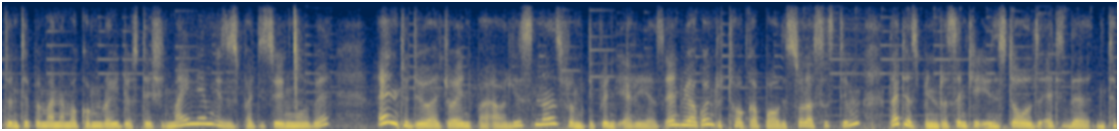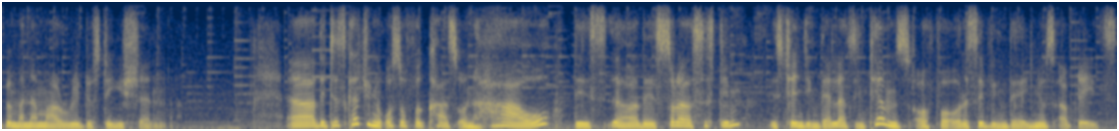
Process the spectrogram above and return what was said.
to Ntepe Manamakom radio station. My name is Patisiwe Ncube, and today we are joined by our listeners from different areas, and we are going to talk about the solar system that has been recently installed at the Ntepe Manama radio station. Uh, the discussion will also focus on how this uh, the solar system is changing their lives in terms of uh, receiving the news updates.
